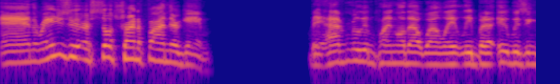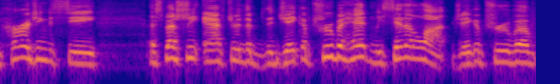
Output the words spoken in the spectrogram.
And the Rangers are still trying to find their game. They haven't really been playing all that well lately, but it was encouraging to see, especially after the, the Jacob Trouba hit. And we say that a lot. Jacob Trouba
